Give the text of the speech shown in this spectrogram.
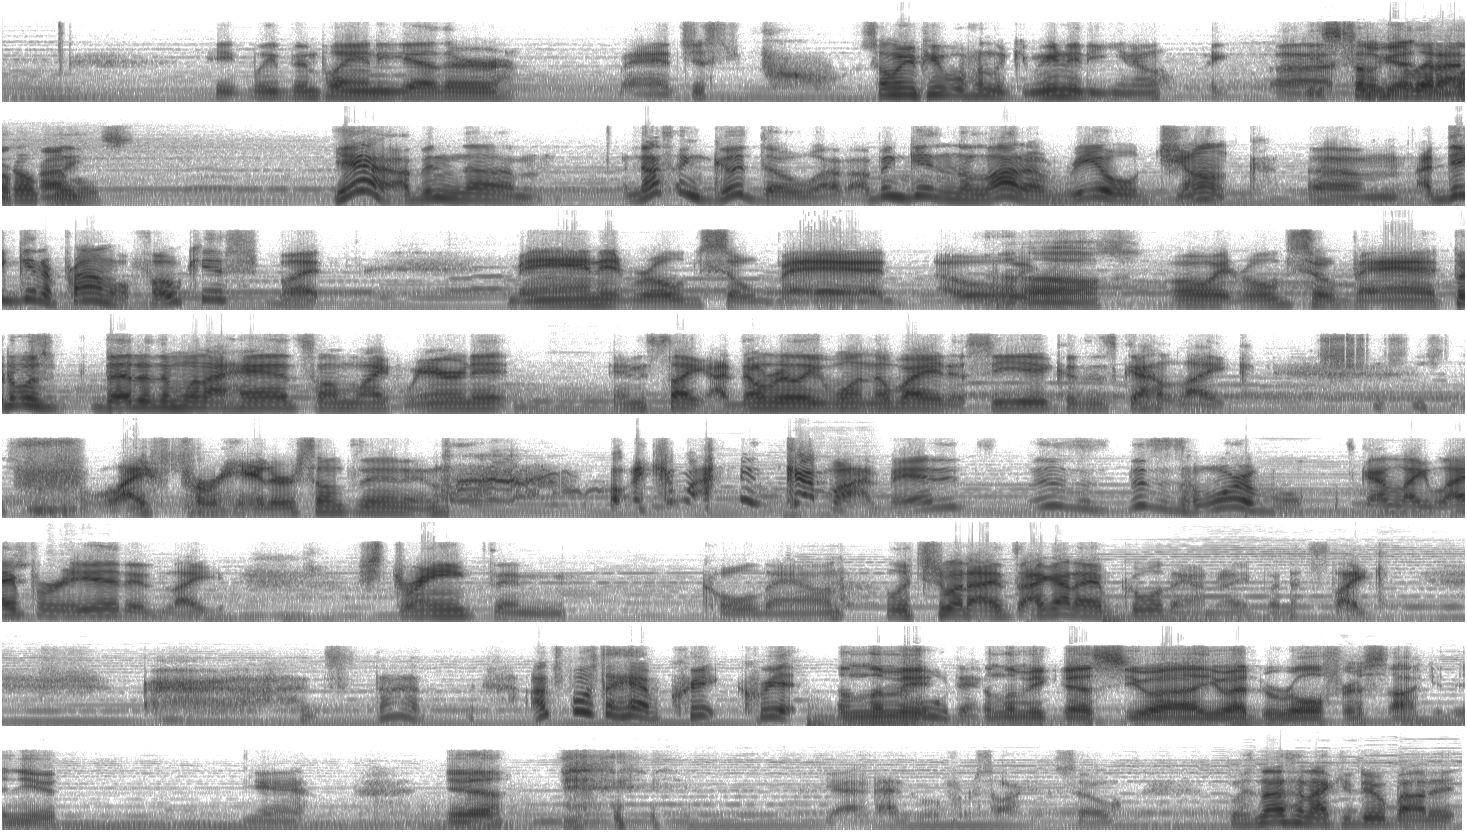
He, we've been playing together. Man, it's just so many people from the community. You know, like uh, some people that I normally. primals? Yeah, I've been um, nothing good though. I've, I've been getting a lot of real junk. Um, I did get a primal focus, but man, it rolled so bad. Oh, it, Oh, oh, it rolled so bad. But it was better than what I had, so I'm like wearing it, and it's like I don't really want nobody to see it because it's got like life per hit or something, and like come on, come on, man, it's this is this is horrible. It's got like life per hit and like strength and cooldown, which what I I gotta have cooldown, right? But it's like it's not. I'm supposed to have crit crit. and let me Cooldown. and let me guess, you uh you had to roll for a socket, didn't you? Yeah, Yeah. yeah, I had to roll for a socket, so there was nothing I could do about it.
